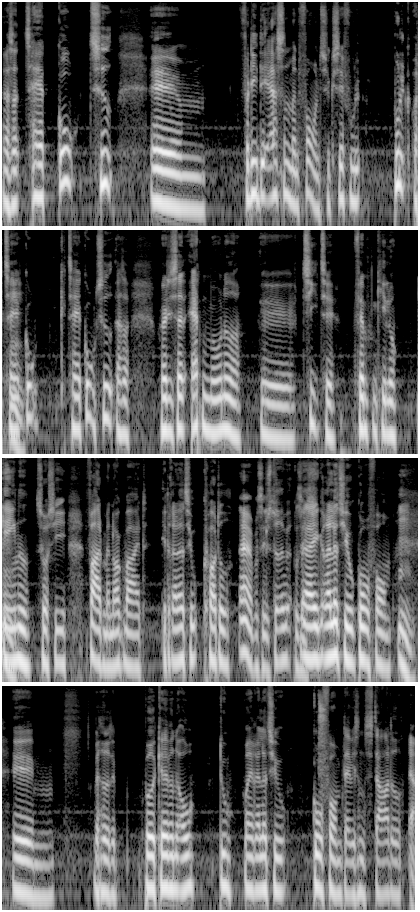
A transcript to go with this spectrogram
Altså tage god tid. Øhm, fordi det er sådan, man får en succesfuld bulk, og tage, Mm. god, tage god tid. Altså, hørte de selv 18 måneder, øh, 10 til 15 kilo gainet, mm. så at sige, fra at man nok var et, et relativt cuttet Ja, ja, præcis. sted. præcis. Er i relativt god form. Mm. Øhm, hvad hedder det? Både Kevin og du var i relativt god form, da vi sådan startede. Ja,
